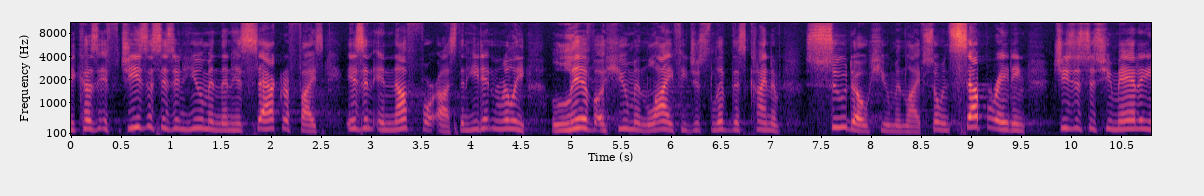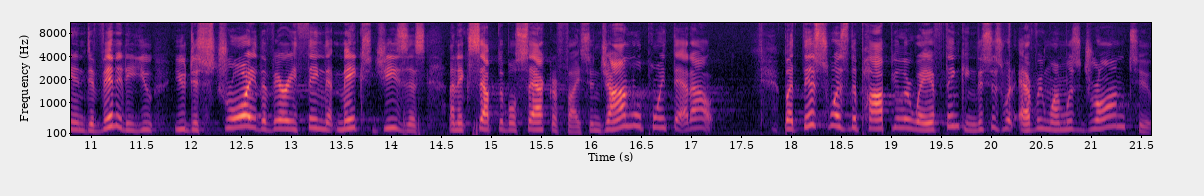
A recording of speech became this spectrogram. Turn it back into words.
Because if Jesus isn't human, then his sacrifice isn't enough for us. Then he didn't really live a human life. He just lived this kind of pseudo human life. So, in separating Jesus' humanity and divinity, you, you destroy the very thing that makes Jesus an acceptable sacrifice. And John will point that out. But this was the popular way of thinking, this is what everyone was drawn to.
